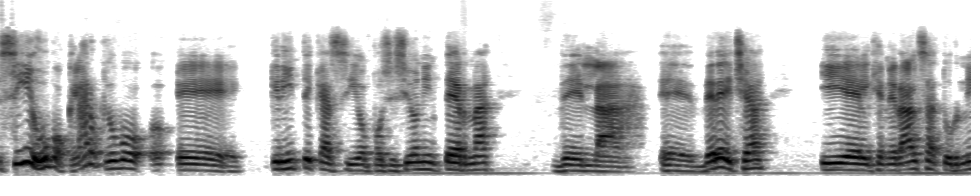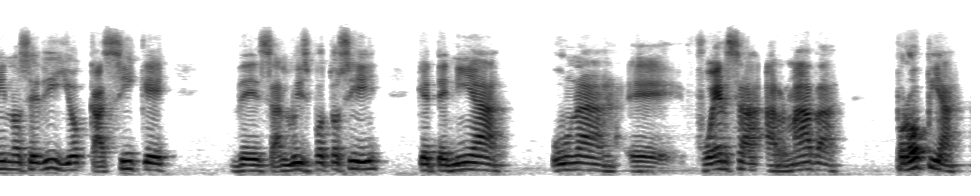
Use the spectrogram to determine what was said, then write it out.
sí hubo, claro que hubo eh, críticas y oposición interna de la eh, derecha y el general Saturnino Cedillo, cacique de San Luis Potosí, que tenía una eh, fuerza armada propia,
